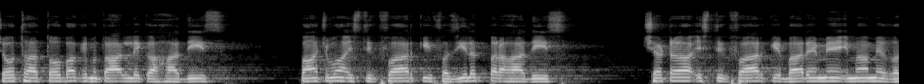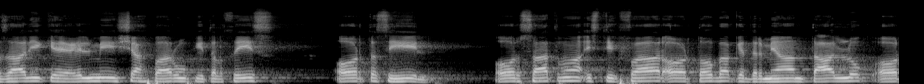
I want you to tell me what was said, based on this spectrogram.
چوتھا توبہ کے متعلق احادیث، پانچواں استغفار کی فضیلت پر احادیث، چھٹا استغفار کے بارے میں امام غزالی کے علمی شاہ پاروں کی تلخیص اور تسہیل، اور ساتواں استغفار اور توبہ کے درمیان تعلق اور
